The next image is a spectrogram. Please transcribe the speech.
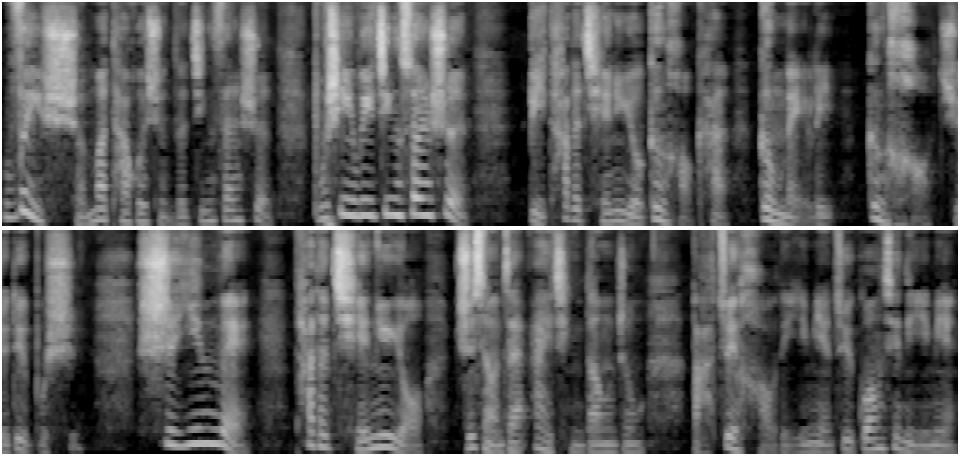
为什么他会选择金三顺？不是因为金三顺比他的前女友更好看、更美丽。更好，绝对不是，是因为他的前女友只想在爱情当中把最好的一面、最光鲜的一面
